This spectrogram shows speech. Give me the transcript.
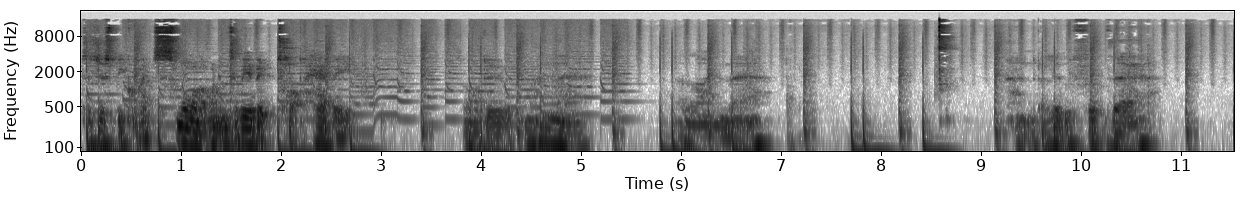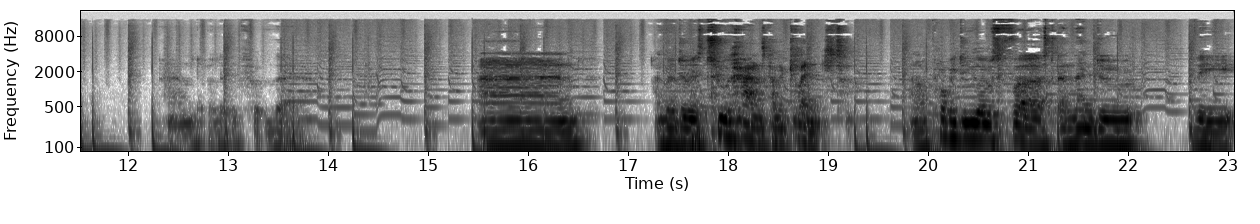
to just be quite small. I want them to be a bit top heavy. So I'll do one there, a line there, and a little foot there, and a little foot there. And I'm gonna do his two hands kind of clenched. And I'll probably do those first and then do the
